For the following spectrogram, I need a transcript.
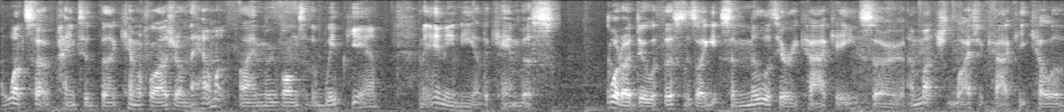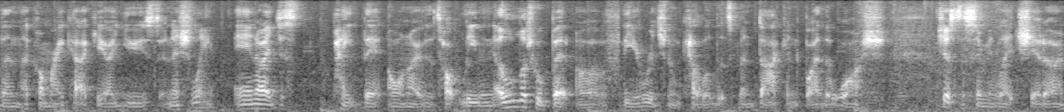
Once I've painted the camouflage on the helmet, I move on to the web gear and any other canvas. What I do with this is I get some military khaki, so a much lighter khaki colour than the Comrade khaki I used initially, and I just paint that on over the top, leaving a little bit of the original colour that's been darkened by the wash, just to simulate shadow.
